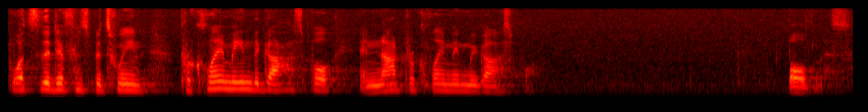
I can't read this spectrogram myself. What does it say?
What's the difference between proclaiming the gospel and not proclaiming the gospel? Boldness.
